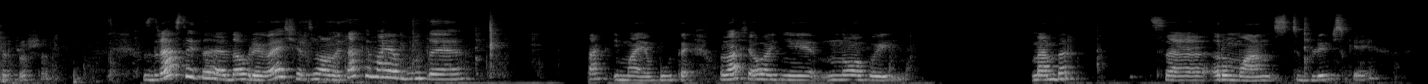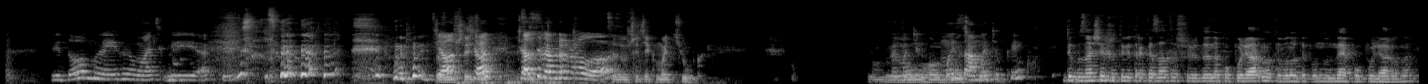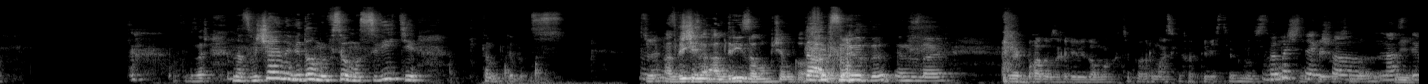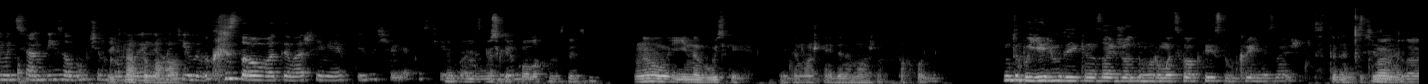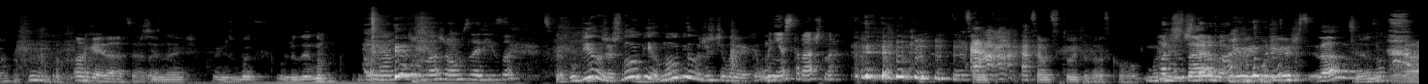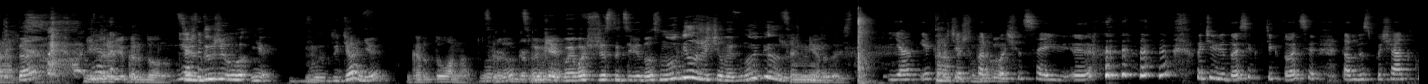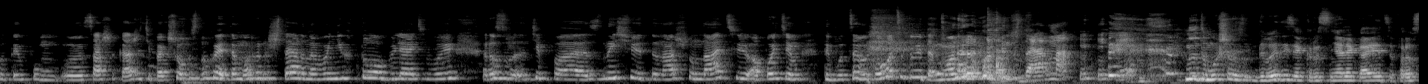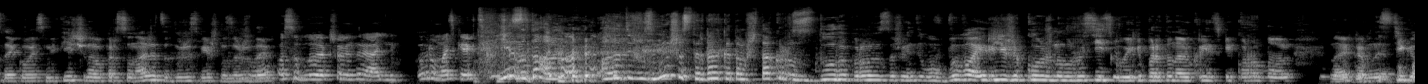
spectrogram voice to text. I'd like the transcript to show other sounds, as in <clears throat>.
Перепрошую. Здравствуйте, добрий вечір. З вами так і має бути. Так і має бути. У нас сьогодні новий member. Це Роман Стеблівський. Відомий громадський активіст. <laughs> Чо звучить чо- як- чо тебе прорвало? Це звучить як матюк. Ми за матюки. Типу, знаєш, якщо тобі треба казати, що людина популярна, то вона, типу, ну, не популярна. Знаєш, надзвичайно відомий в всьому світі. Там, типу. Андрій, Андрій Залубченко. Так, <laughs> абсолютно, я не знаю. Як багато взагалі відомих, типу, громадських активістів. ми Вибачте, якщо себе. нас дивиться Андрій Залубченко, ми не багато. хотіли використовувати ваше ім'я і прізвище в якості. Ну, в вузьких колах, мені здається. Ну, і на вузьких, і де можна, і де не можна, походу. Ну, типу, є люди, які не знають жодного громадського активіста в Україні, знаєш. Стеренко всі Ну, знають. Окей, так, це. Всі да. знають. Він збив людину. Мене ножом зарізав. Убил же ж, ну убил, ну убил же человека. Мені страшно. Це, це от цитуєте зараз кого? Моргенштерна, Моргенштерна. інтерв'юєшся, да? Серйозно? Да. Да? Інтерв'ю Гордону. Це ж дуже... о- Ні, в Дудя, ні? Гордона. Гордон? Гордон. Окей, бо я бачу часто ці відоси. Ну убил же человек, ну убил же. Це мерзость. Я, я Та, коротше, точно, тепер хочу цей. е, Хочу відосик в Тіктоці, там, де спочатку, типу, е, Саша каже, типу, якщо ви слухаєте Моргенштерна, ви ніхто, блядь, ви роз... типа, знищуєте нашу націю, а потім, типу, це ви кого цитуєте? Мор- Моргенштерна. Ну тому що дивитись, як Русня лякається просто якогось міфічного персонажа, це дуже смішно завжди. Особливо, якщо він реальний громадський активіст. ну але, ти ж розумієш, що Стерненка там ж так роздули просто, що він типу, вбиває, ріже кожного російського, який перетинає український кордон. Знаєш, прям настільки-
